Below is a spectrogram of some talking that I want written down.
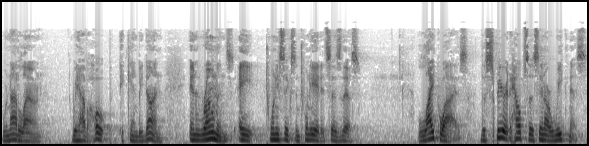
We're not alone. We have a hope. It can be done. In Romans 8, 26 and 28, it says this. Likewise, the Spirit helps us in our weakness.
